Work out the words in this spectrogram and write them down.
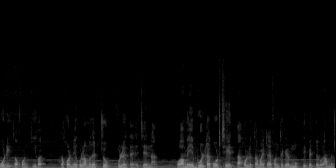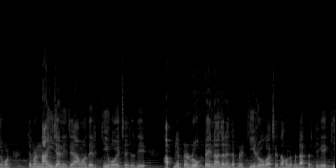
পড়ি, তখন কি হয়? তখন এগুলো আমাদের চোখ খুলে দেয় যে, না, ও আমি এই ভুলটা করছি, তাহলে তো আমার এটা এখন থেকে মুক্তি পেতে হবে। আমরা যখন আমরা নাই জানি যে, আমাদের কি হয়েছে? যদি আপনি আপনার রোগটাই না জানেন যে, আপনার কী রোগ আছে? তাহলে আপনি ডাক্তারকে গিয়ে কী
